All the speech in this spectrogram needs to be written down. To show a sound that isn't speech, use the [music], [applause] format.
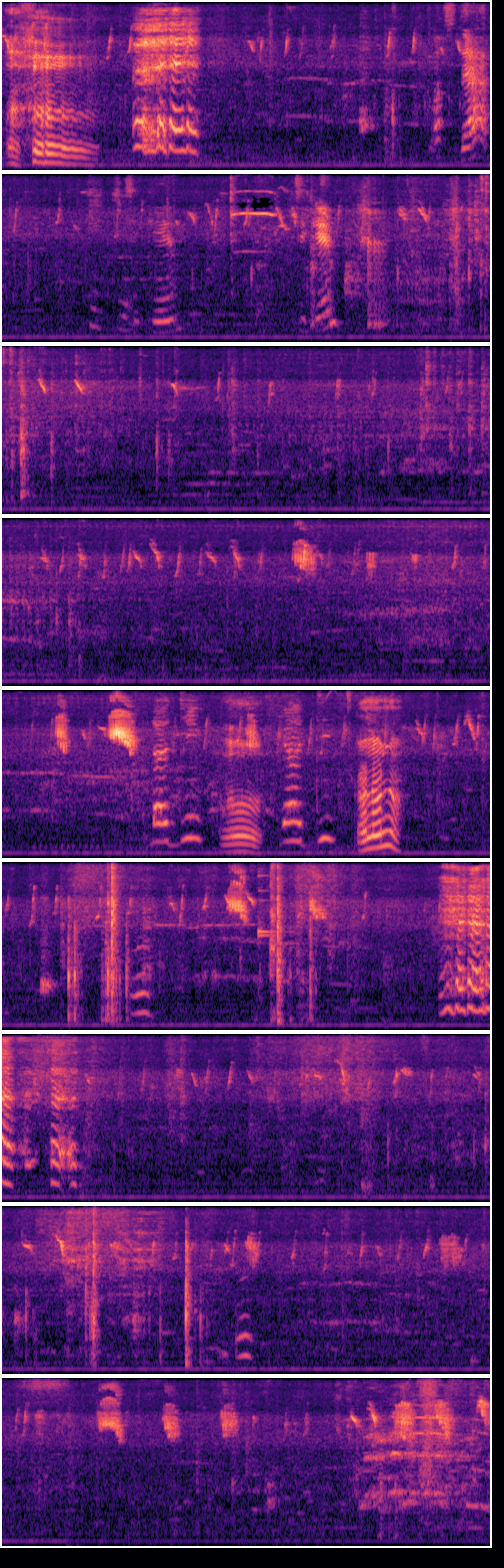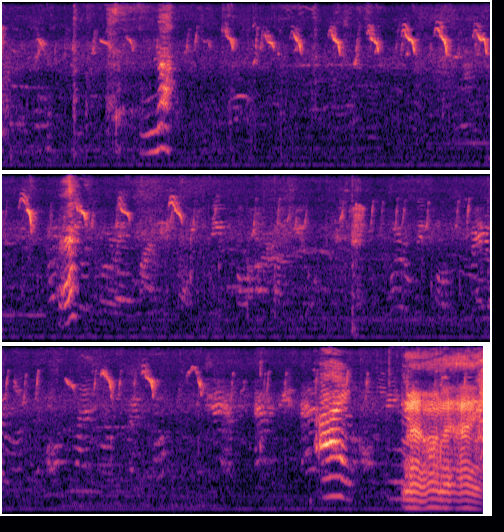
[laughs] What's that? Chicken? Chicken? Daddy, mm. daddy. Ano, no? Ay, Nga, ano, ay.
